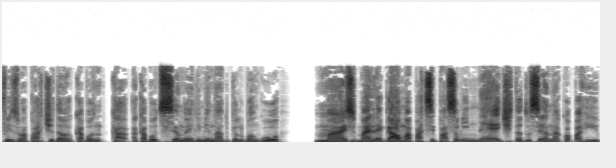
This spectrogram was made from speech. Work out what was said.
Fez uma partida, acabou, acabou sendo eliminado pelo Bangu, mas mais legal, uma participação inédita do Serrano na Copa Rio.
